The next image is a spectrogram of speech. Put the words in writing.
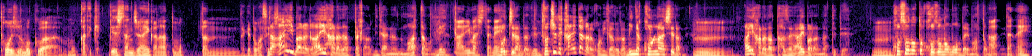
当時の僕はモカで決定したんじゃないかなと思ったんだけど忘れちゃだっから相原が相原だったかみたいなのもあったもんね。たありましたね。どっちなんだって。途中で変えたからコミカドがみんな混乱してたんだようん。相原だったはずに相原になってて。うん。小園と小園問題もあったもんあねったね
